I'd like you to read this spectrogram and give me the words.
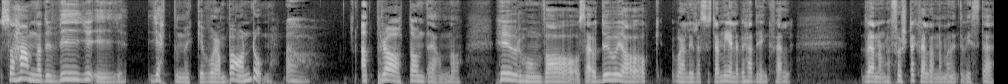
så hamnade vi ju i jättemycket våran barndom. Ja. Att prata om den och hur hon var och så här. Och du och jag och vår lilla syster Amelia, vi hade ju en kväll, det var en av de här första kvällarna när man inte visste,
